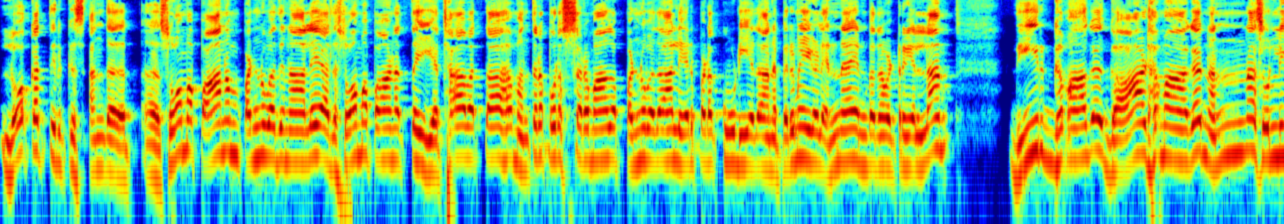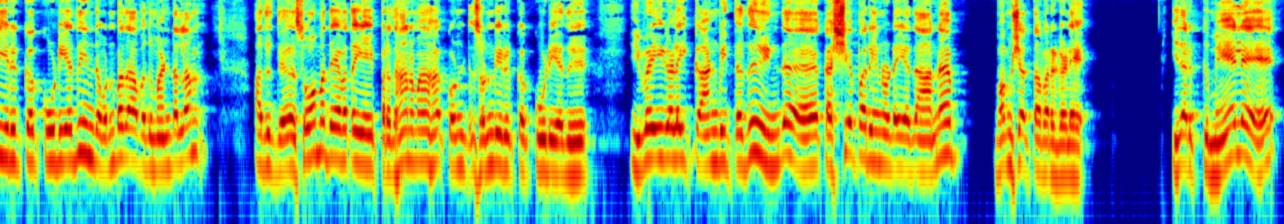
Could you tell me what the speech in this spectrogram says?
லோகத்திற்கு அந்த சோமபானம் பண்ணுவதனாலே அந்த சோமபானத்தை யதாவத்தாக மந்திரபுரஸ்சரமாக பண்ணுவதால் ஏற்படக்கூடியதான பெருமைகள் என்ன என்பனவற்றையெல்லாம் தீர்க்கமாக காடமாக நன்னா சொல்லி இருக்கக்கூடியது இந்த ஒன்பதாவது மண்டலம். அது தே சோமதேவதையை பிரதானமாக கொண்டு சொல்லியிருக்கக்கூடியது. இவைகளை காண்பித்தது இந்த கஷ்யப்பரினுடையதான வம்சத்தவர்களே. இதற்கு மேலே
